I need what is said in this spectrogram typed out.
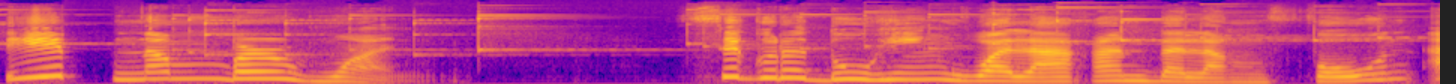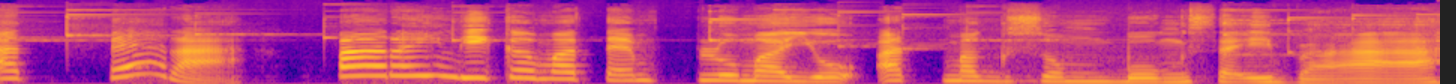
Tip number one. Siguraduhin wala kang dalang phone at pera para hindi ka matempt lumayo at magsumbong sa iba.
